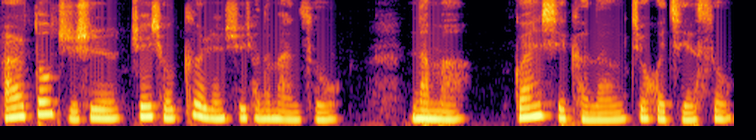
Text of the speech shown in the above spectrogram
而都只是追求个人需求的满足，那么关系可能就会结束。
